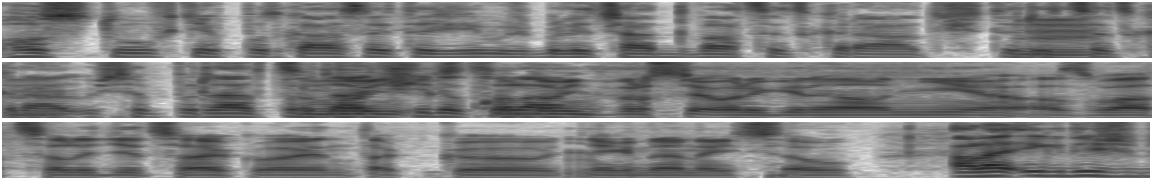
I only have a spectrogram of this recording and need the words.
hostů v těch podcastech, kteří už byli třeba 20krát, 40krát, Hmm, už se pořád Chcem to, mít, chcem dokola. to mít prostě originální a zvát se lidi, co jako jen tak uh, někde nejsou. Ale i když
